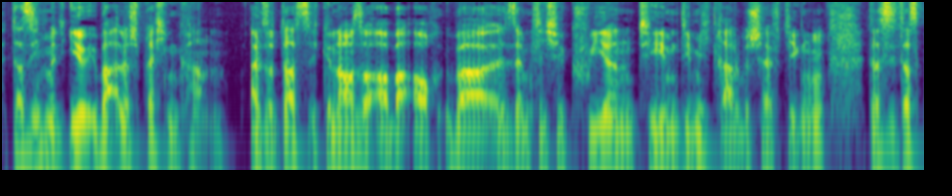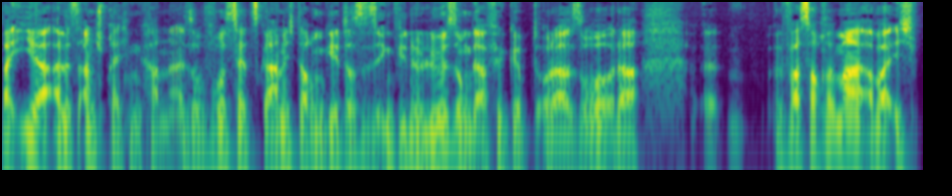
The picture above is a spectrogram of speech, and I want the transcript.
dass ich mit ihr über alles sprechen kann. Also dass ich genauso aber auch über äh, sämtliche queeren Themen, die mich gerade beschäftigen, dass ich das bei ihr alles ansprechen kann. Also wo es jetzt gar nicht darum geht, dass es irgendwie eine Lösung dafür gibt oder so oder äh, was auch immer. Aber ich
